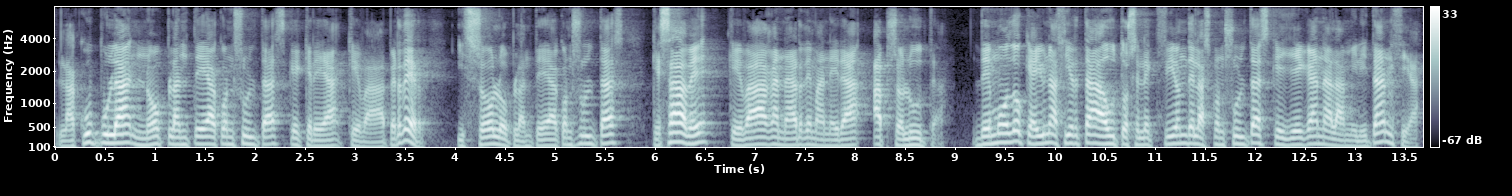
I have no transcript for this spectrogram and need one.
la cúpula no plantea consultas que crea que va a perder y solo plantea consultas que sabe que va a ganar de manera absoluta. De modo que hay una cierta autoselección de las consultas que llegan a la militancia.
